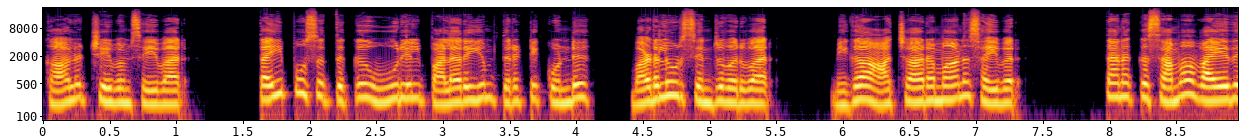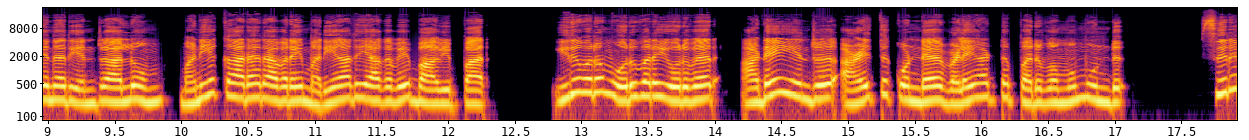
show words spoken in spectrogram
காலட்சேபம் செய்வார். தைப்பூசத்துக்கு ஊரில் பலரையும் திரட்டிக்கொண்டு வடலூர் சென்று வருவார். மிக ஆச்சாரமான சைவர். தனக்கு சம வயதினர் என்றாலும் மணியக்காரர் அவரை மரியாதையாகவே பாவிப்பார். இருவரும் ஒருவரையொருவர் அடே என்று அழைத்துக் கொண்ட விளையாட்டுப் பருவமும் உண்டு. சிறு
